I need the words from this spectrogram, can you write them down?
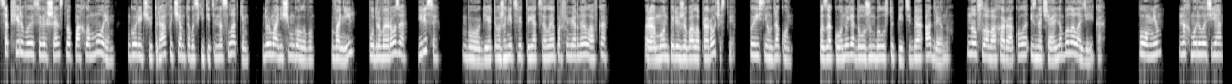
Сапфировое совершенство пахло морем, горечью трав и чем-то восхитительно сладким, дурманящим голову. Ваниль? Пудровая роза? Ирисы? Боги, это уже не цветы, а целая парфюмерная лавка. Рамон переживал о пророчестве, пояснил дракон. По закону я должен был уступить тебя Адриану, но в словах Оракула изначально была лазейка. Помню, нахмурилась я.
